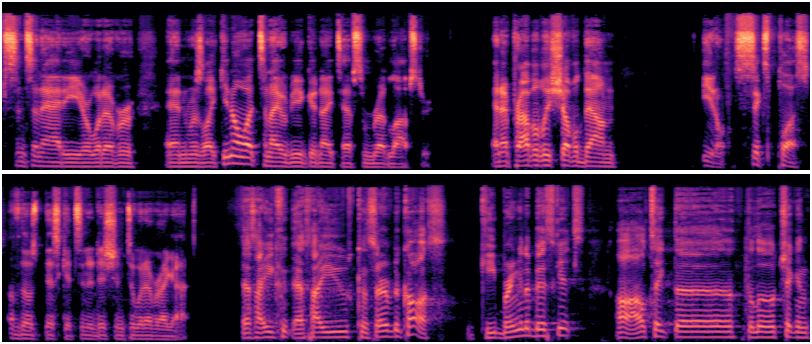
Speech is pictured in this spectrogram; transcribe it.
Cincinnati or whatever, and was like, you know what, tonight would be a good night to have some Red Lobster, and I probably shoveled down, you know, six plus of those biscuits in addition to whatever I got. That's how you. That's how you conserve the cost. Keep bringing the biscuits. Oh, I'll take the the little chicken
